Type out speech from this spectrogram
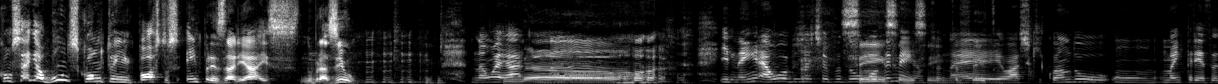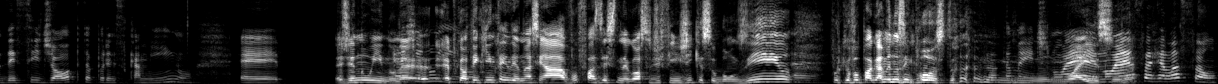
Consegue algum desconto em impostos empresariais no Brasil? Não é a, não. não. E nem é o objetivo do sim, movimento, sim, sim, né? Perfeito. Eu acho que quando um, uma empresa decide opta por esse caminho, é, é genuíno, é né? Genuíno. É porque ela tem que entender, não é assim, ah, vou fazer esse negócio de fingir que sou bonzinho, é. porque eu vou pagar menos imposto. Exatamente. Não, não é, é, isso. Não é né? essa relação.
